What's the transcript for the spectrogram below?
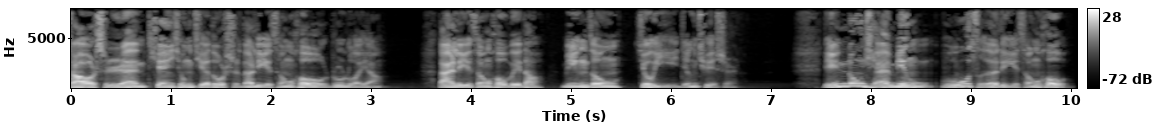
召时任天雄节度使的李从厚入洛阳，但李从厚未到，明宗就已经去世了。临终前命五子李从厚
